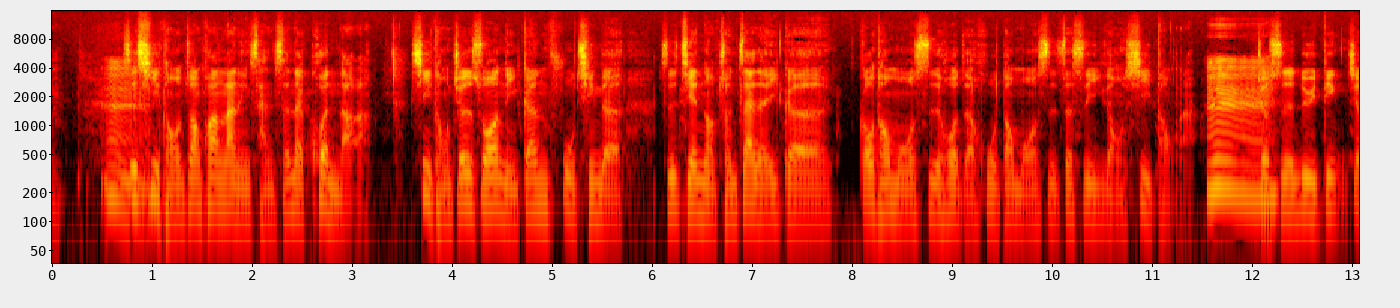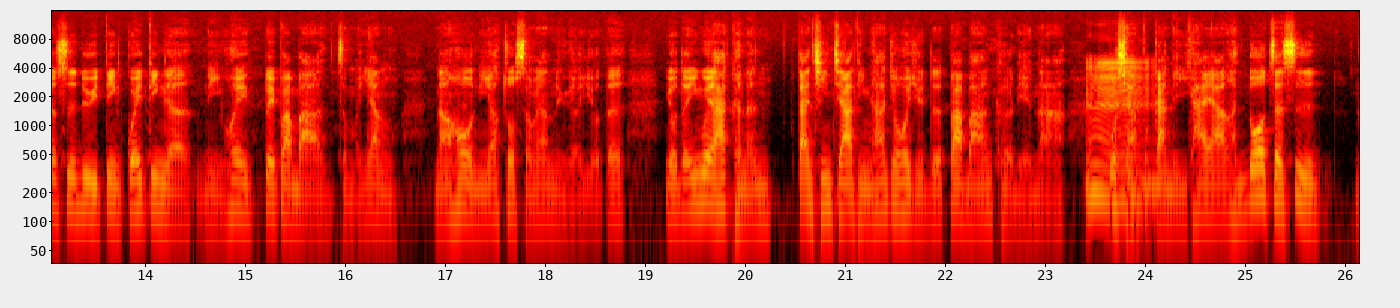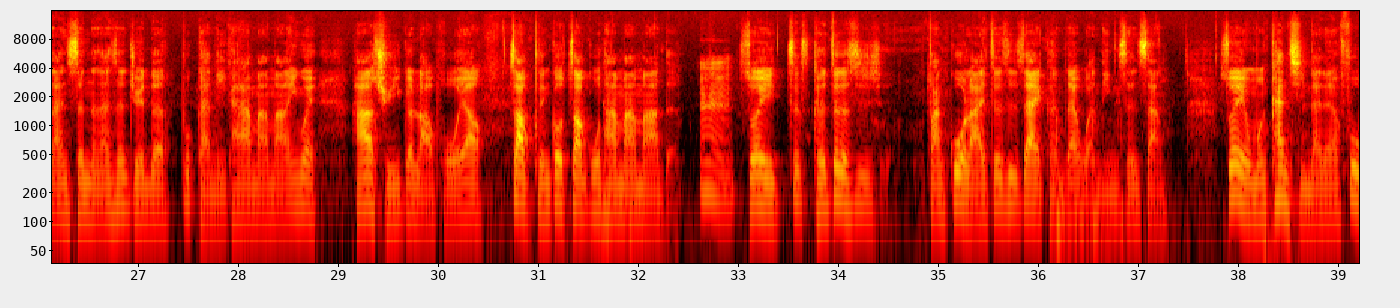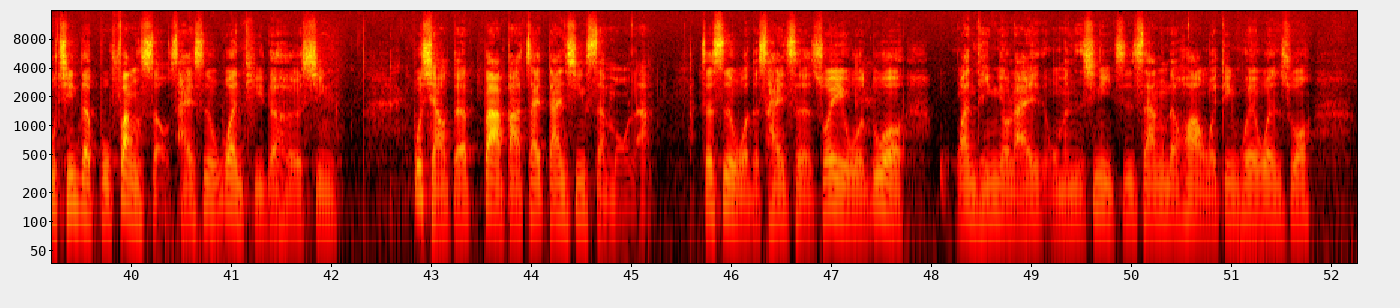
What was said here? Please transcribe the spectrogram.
嗯，是系统的状况让你产生的困扰了。系统就是说你跟父亲的之间哦存在的一个。沟通模式或者互动模式，这是一种系统啊，嗯，就是律定，就是律定规定了你会对爸爸怎么样，然后你要做什么样的女儿。有的，有的，因为他可能单亲家庭，他就会觉得爸爸很可怜呐、啊，嗯，不想不敢离开啊。很多则是男生的，男生觉得不敢离开他妈妈，因为他要娶一个老婆，要照能够照顾他妈妈的，嗯，所以这可是这个是反过来，这是在可能在婉婷身上。所以，我们看起来呢，父亲的不放手才是问题的核心。不晓得爸爸在担心什么啦，这是我的猜测。所以，我如果婉婷有来我们心理咨商的话，我一定会问说：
